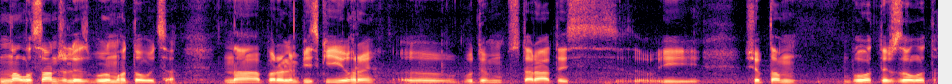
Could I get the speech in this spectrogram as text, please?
на Лос-Анджелес будемо готуватися на Паралімпійські ігри. Будемо старатись і щоб там було теж золото.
